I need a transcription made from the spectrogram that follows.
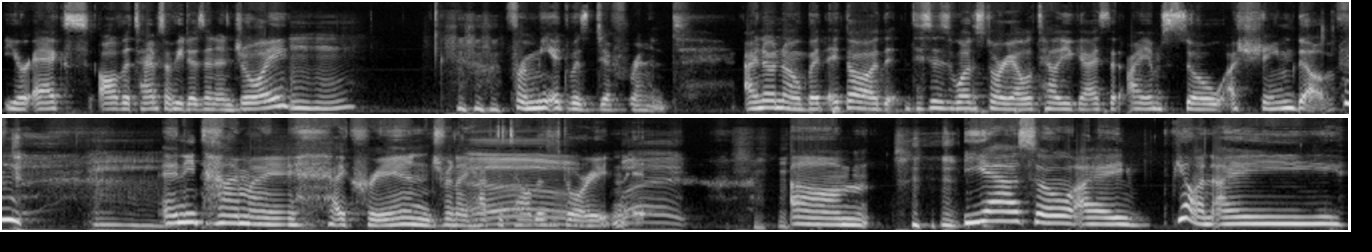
your ex all the time so he doesn't enjoy. Mm-hmm. For me, it was different. I don't know, but ito, th- this is one story I will tell you guys that I am so ashamed of. Anytime I I cringe when I have to tell this oh, story. What? Um, yeah, so I yeah, and I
